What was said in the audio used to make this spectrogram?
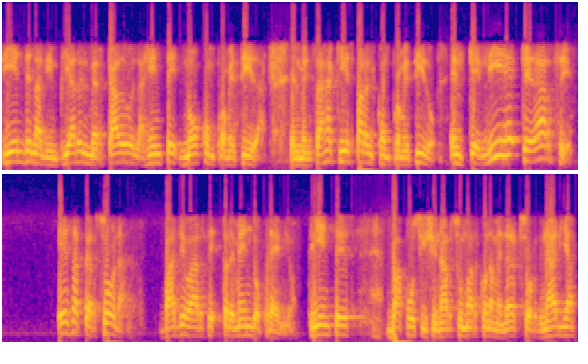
tienden a limpiar el mercado de la gente no comprometida. El mensaje aquí es para el comprometido. El que elige quedarse, esa persona va a llevarse tremendo premio. Clientes, va a posicionar su marca de una manera extraordinaria.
